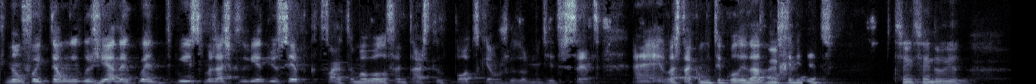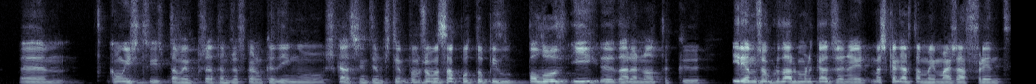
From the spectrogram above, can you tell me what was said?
que não foi tão elogiada quanto isso, mas acho que devia de o ser, porque de facto é uma bola fantástica de Pote, que é um jogador muito interessante, uh, lá está com muita qualidade, muito é. rendimento. Sim, sem dúvida. Um, com isto, e também já estamos a ficar um bocadinho escassos em termos de tempo, vamos avançar para o topo para o Load e uh, dar a nota que iremos abordar o mercado de janeiro, mas calhar também mais à frente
